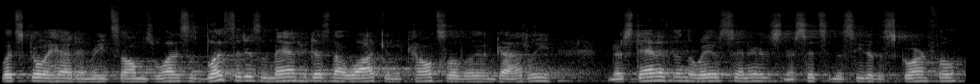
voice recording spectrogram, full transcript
let's go ahead and read Psalms 1. It says, Blessed is the man who does not walk in the counsel of the ungodly nor standeth in the way of sinners, nor sits in the seat of the scornful.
